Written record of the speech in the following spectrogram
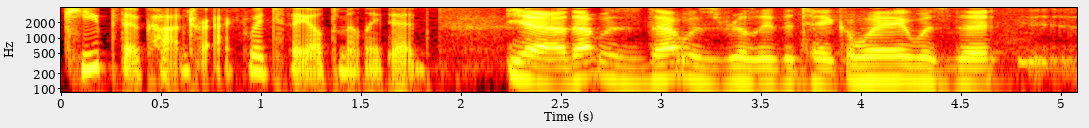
keep the contract which they ultimately did Yeah, that was that was really the takeaway was that uh,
